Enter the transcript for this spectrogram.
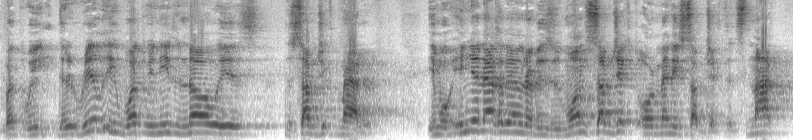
But we really what we need to know is the subject matter. Inyan Is one subject or many subjects? It's not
